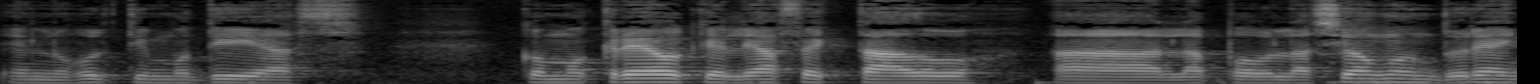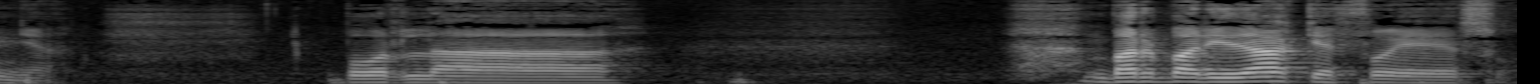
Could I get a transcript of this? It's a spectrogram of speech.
en los últimos días, como creo que le ha afectado a la población hondureña por la barbaridad que fue eso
